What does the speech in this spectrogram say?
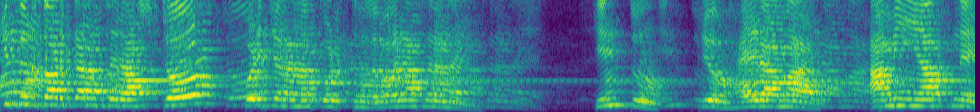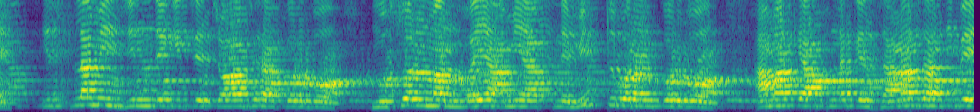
কিছুর দরকার আছে। রাষ্ট্র পরিচালনা করতে হলে। বলেন না নাই? কিন্তু প্রিয় ভাইরা আমার আমি আপনি ইসলামী জিন্দগিতে চলাফেরা করব মুসলমান হয়ে আমি আপনি মৃত্যুবরণ করব আমাকে আপনাকে জানাজা দিবে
